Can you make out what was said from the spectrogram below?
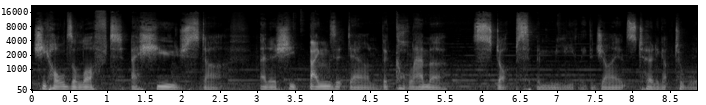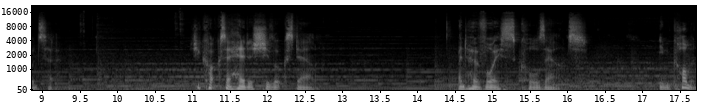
She holds aloft a huge staff, and as she bangs it down, the clamor stops immediately, the giants turning up towards her. She cocks her head as she looks down, and her voice calls out in common.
